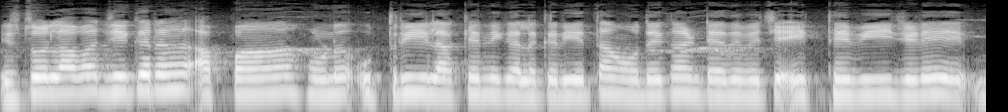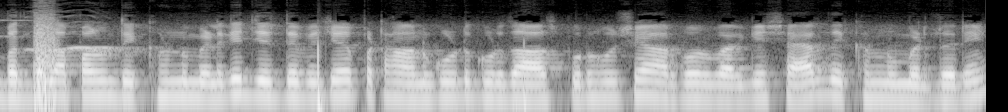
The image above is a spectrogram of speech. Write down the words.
ਇਸ ਤੋਂ ਇਲਾਵਾ ਜੇਕਰ ਆਪਾਂ ਹੁਣ ਉੱਤਰੀ ਇਲਾਕਿਆਂ ਦੀ ਗੱਲ ਕਰੀਏ ਤਾਂ ਆਉਂਦੇ ਘੰਟਿਆਂ ਦੇ ਵਿੱਚ ਇੱਥੇ ਵੀ ਜਿਹੜੇ ਬੱਦਲ ਆਪਾਂ ਨੂੰ ਦੇਖਣ ਨੂੰ ਮਿਲਣਗੇ ਜਿਸ ਦੇ ਵਿੱਚ ਪਠਾਨਕੋਟ, ਗੁਰਦਾਸਪੁਰ, ਹੁਸ਼ਿਆਰਪੁਰ ਵਰਗੇ ਸ਼ਹਿਰ ਦੇਖਣ ਨੂੰ ਮਿਲਦੇ ਨੇ।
